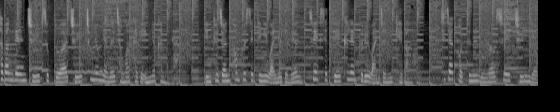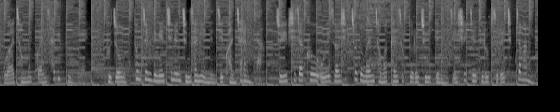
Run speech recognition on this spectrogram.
처방된 주입 속도와 주입 총용량을 정확하게 입력합니다. 인퓨전 펌프 세팅이 완료되면 수액 세트의 클램프를 완전히 개방 후 시작 버튼을 눌러 수액 주인 여부와 정맥관 삽입 부위에 부종, 통증 등의 치명 증상이 있는지 관찰합니다. 주입 시작 후 5에서 10초 동안 정확한 속도로 주입되는지 실제 드롭수를 측정합니다.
